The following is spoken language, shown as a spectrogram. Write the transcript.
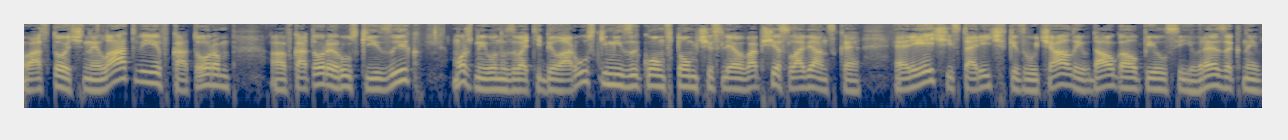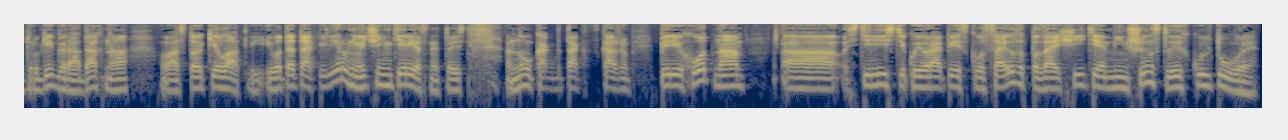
Восточной Латвии, в котором э, в которой русский язык, можно его называть и белорусским языком в том числе, вообще славянская речь исторически звучала и в Даугавпилсе, и в Резекне, и в других городах на востоке Латвии. И вот это апеллирование очень интересное, то есть, ну, как бы так скажем, переход на стилистику Европейского Союза по защите меньшинств и их культуры.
